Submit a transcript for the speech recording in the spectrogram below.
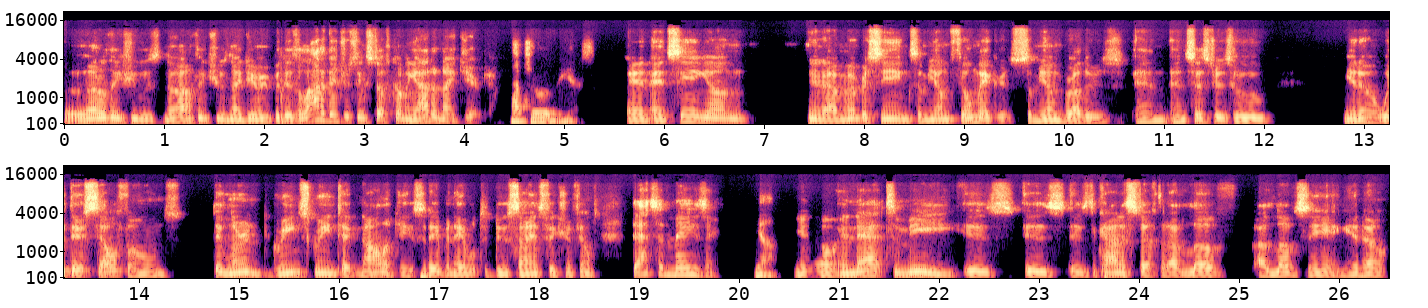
don't think she was, no, I don't think she was Nigerian, but there's a lot of interesting stuff coming out of Nigeria. Absolutely, yes. And, and seeing young you know, I remember seeing some young filmmakers, some young brothers and, and sisters who, you know, with their cell phones, they learned green screen technology, so they've been able to do science fiction films. That's amazing. Yeah. You know, and that to me is is is the kind of stuff that I love I love seeing, you know.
